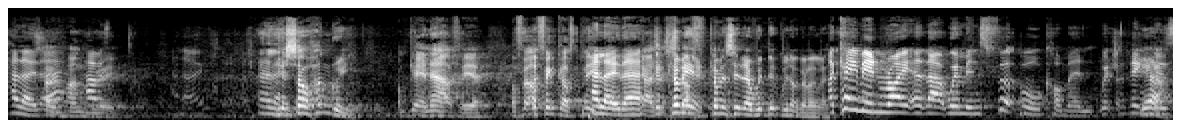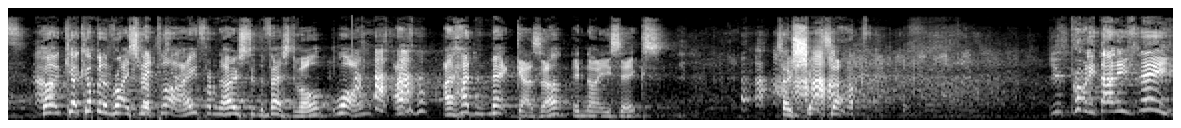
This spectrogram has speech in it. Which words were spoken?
Hello So there. How hungry. is- Hello. you're so hungry. I'm getting out of here. I, th- I think I've peaked. Hello there. Guys, it's Come stuff. here. Come and sit down. We're, we're not going to I came in right at that women's football comment, which I think Yeah. was. Well, a couple of rights to reply from the host of the festival. One, I, I hadn't met Gazza in '96, so shut up. You've probably done his knee.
